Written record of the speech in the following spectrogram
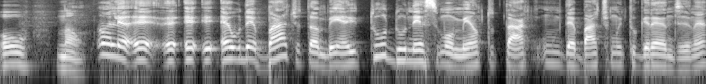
ou não? Olha, é, é, é, é o debate também, aí tudo nesse momento está um debate muito grande, né?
